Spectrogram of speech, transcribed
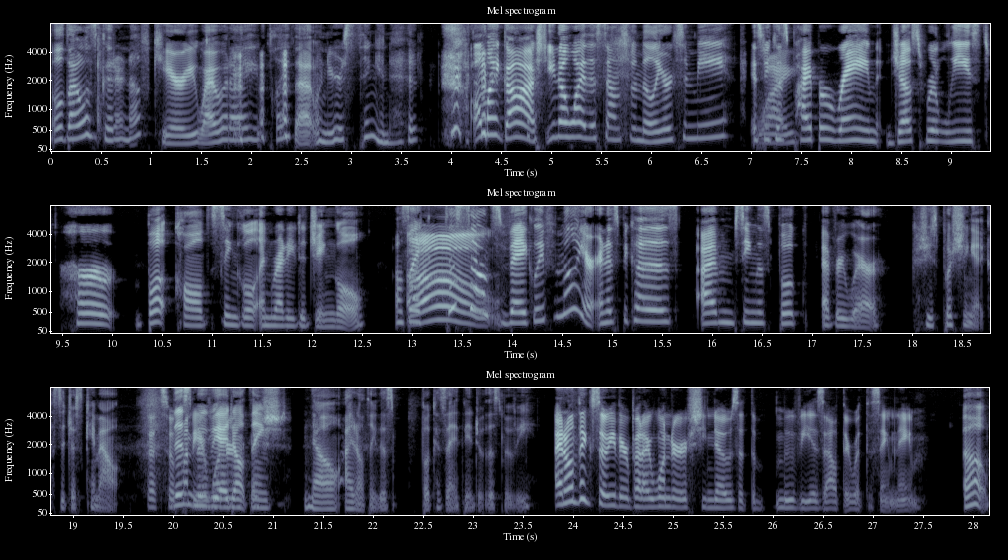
Well, that was good enough, Carrie. Why would I play that when you're singing it? Oh my gosh. You know why this sounds familiar to me? It's because Piper Rayne just released her book called Single and Ready to Jingle. I was like, this sounds Oh. vaguely familiar. And it's because I'm seeing this book everywhere because she's pushing it because it just came out. That's so This funny. movie, I wonder don't think- she- No, I don't think this book has anything to do with this movie. I don't think so either, but I wonder if she knows that the movie is out there with the same name. Oh,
